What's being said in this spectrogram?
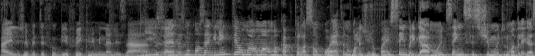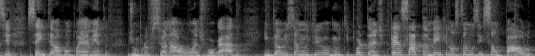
a LGBTfobia foi criminalizada. Isso, às vezes não consegue nem ter uma, uma, uma, capitulação correta no boletim de ocorrência, sem brigar muito, sem insistir muito numa delegacia, sem ter um acompanhamento de um profissional ou um advogado. Então isso é muito, muito importante. Pensar também que nós estamos em São Paulo,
